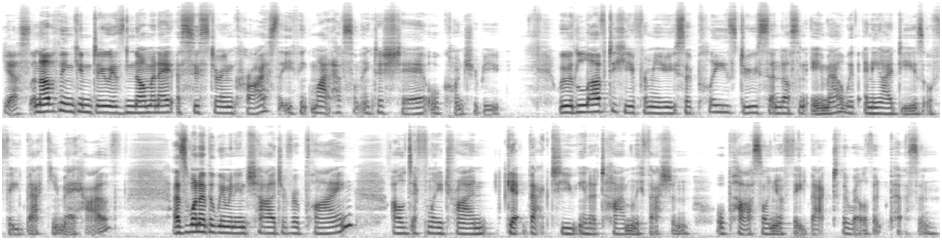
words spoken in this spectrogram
Yes, another thing you can do is nominate a sister in Christ that you think might have something to share or contribute. We would love to hear from you, so please do send us an email with any ideas or feedback you may have. As one of the women in charge of replying, I'll definitely try and get back to you in a timely fashion or pass on your feedback to the relevant person.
